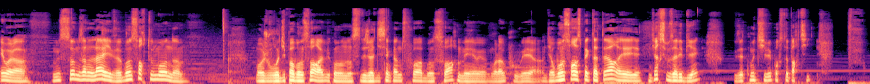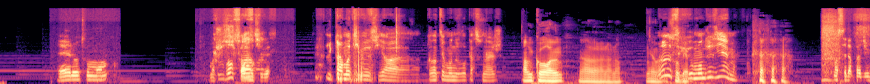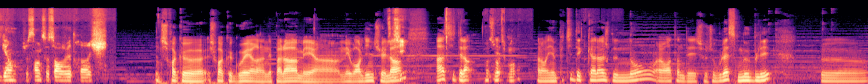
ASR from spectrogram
Et voilà, nous sommes en live. Bonsoir tout le monde. Bon, je vous redis pas bonsoir, hein, vu qu'on s'est déjà dit 50 fois bonsoir, mais euh, voilà, vous pouvez euh, dire bonsoir aux spectateurs et dire si vous allez bien. Vous êtes motivés pour cette partie. Hello tout le monde. Moi je suis super Bonsoir. motivé. Hyper motivé aussi à présenter mon nouveau personnage. Encore un. Ah là là là là. Oh, c'est que mon deuxième. Moi c'est la pas du gain. Je sens que ce soir je vais être riche. Je crois que je crois que Guer euh, n'est pas là, mais euh, mais Wardin, tu es là. Si. Ah si t'es là. Bonsoir tout le monde. Alors il y a un petit décalage de nom. Alors attendez, je, je vous laisse meubler. Euh,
